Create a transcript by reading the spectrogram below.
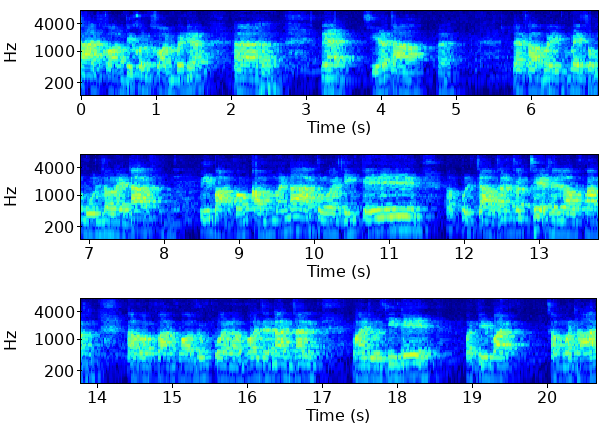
ชาติก่อนที่คนก่อนไปเนี้ยเนี่ยเสียตา แล้วก็ไม่ไม่สมบูรณ์เท่าไหร่นักวิบากของกรรมมันน่ากลัวจริงๆพระคุณเจ้าท่านก็เทศให้เราฟังเราก็ฟังพอทุกคนเราเพราะฉะนั้นท่านมาอยู่ที่นี่ปฏิบัติกรรมฐาน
